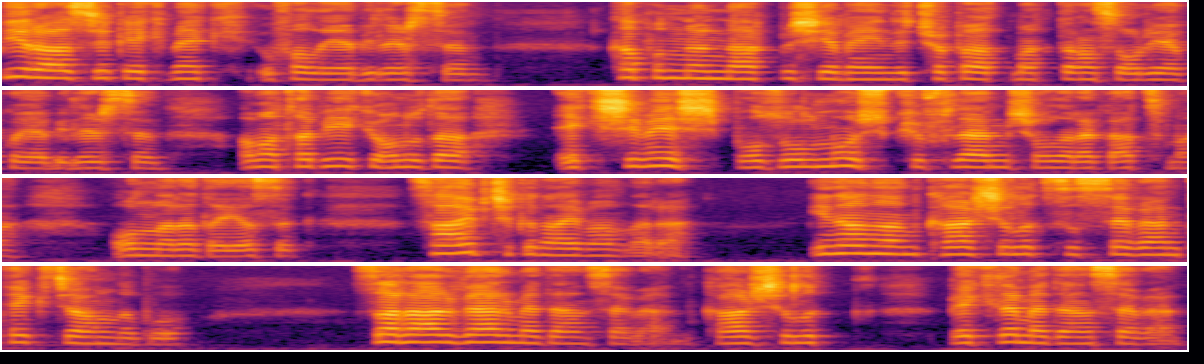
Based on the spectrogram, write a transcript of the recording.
Birazcık ekmek ufalayabilirsin. Kapının önüne artmış yemeğini çöpe atmaktansa oraya koyabilirsin. Ama tabii ki onu da ekşimiş, bozulmuş, küflenmiş olarak atma. Onlara da yazık. Sahip çıkın hayvanlara. İnanın karşılıksız seven tek canlı bu. Zarar vermeden seven, karşılık beklemeden seven,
